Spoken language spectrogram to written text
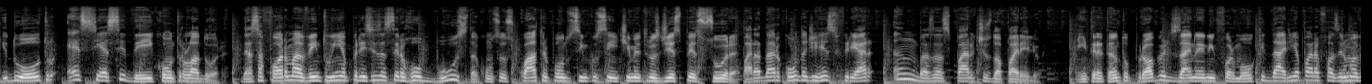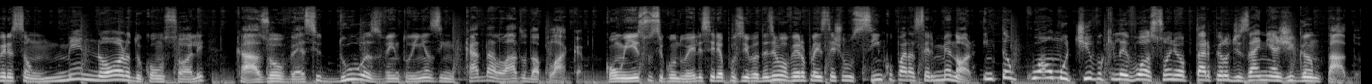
e do outro, SSD e controlador. Dessa forma, a ventoinha precisa ser robusta com seus 4,5 centímetros de espessura para dar conta de resfriar ambas as partes do aparelho. Entretanto, o próprio designer informou que daria para fazer uma versão menor do console caso houvesse duas ventoinhas em cada lado da placa. Com isso, segundo ele, seria possível desenvolver o PlayStation 5 para ser menor. Então, qual o motivo que levou a Sony a optar pelo design agigantado?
